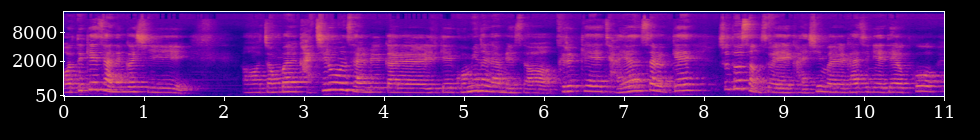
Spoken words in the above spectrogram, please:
어떻게 사는 것이 어, 정말 가치로운 삶일까를 이렇게 고민을 하면서 그렇게 자연스럽게 수도 성소에 관심을 가지게 되었고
